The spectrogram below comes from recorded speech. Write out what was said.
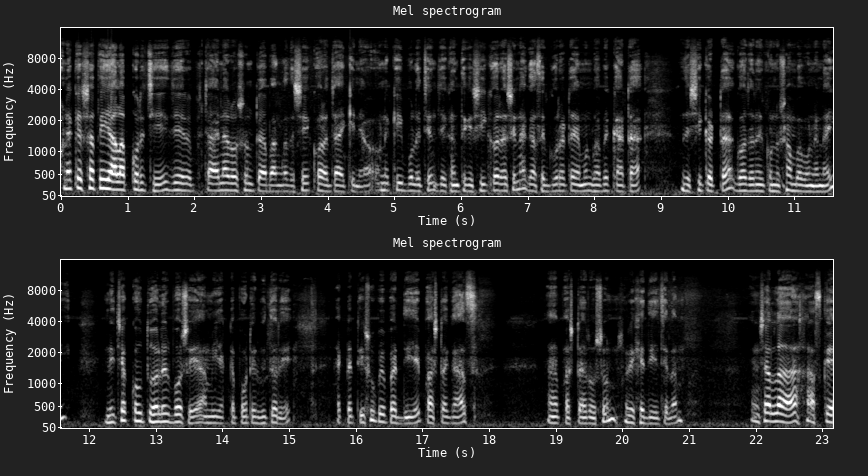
অনেকের সাথেই আলাপ করেছি যে চায়না রসুনটা বাংলাদেশে করা যায় কিনা। অনেকেই বলেছেন যে এখান থেকে শিকড় আসে না, গাছের গোড়াটা এমনভাবে কাটা যে শিকড়টা গজানোর কোনো সম্ভাবনা নাই। নিচক কৌতূহলের বসে আমি একটা পটের ভিতরে একটা টিস্যু পেপার দিয়ে পাঁচটা গাছ পাঁচটা রসুন রেখে দিয়েছিলাম। ইনশাল্লাহ আজকে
